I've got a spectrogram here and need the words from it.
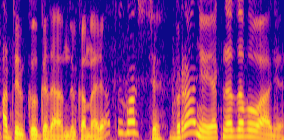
A tylko gadałem do kamery, a to patrzcie, branie jak na zawołanie.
